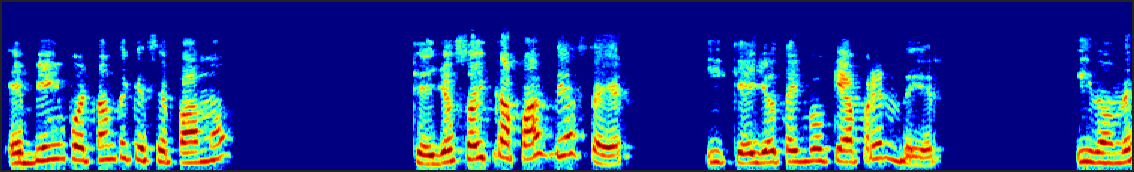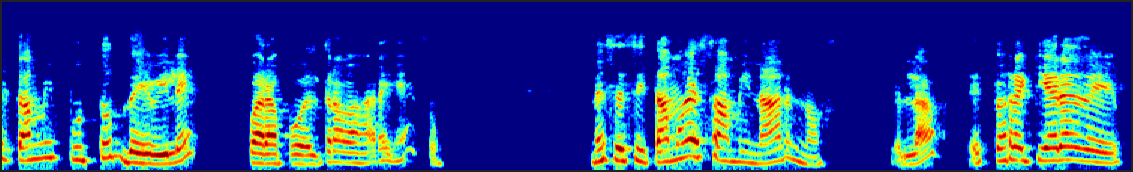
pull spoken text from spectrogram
Es bien importante que sepamos que yo soy capaz de hacer y que yo tengo que aprender y dónde están mis puntos débiles para poder trabajar en eso. Necesitamos examinarnos, ¿verdad? Esto requiere de,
